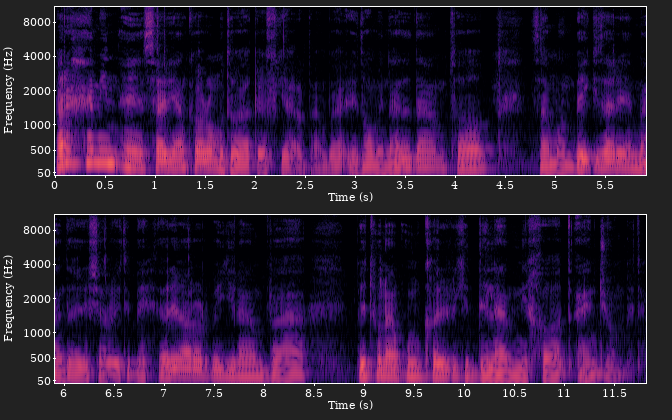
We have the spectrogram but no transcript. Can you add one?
برای همین سریعا کار رو متوقف کردم و ادامه ندادم تا زمان بگذره من در شرایط بهتری قرار بگیرم و بتونم اون کاری رو که دلم می‌خواد انجام بدم.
